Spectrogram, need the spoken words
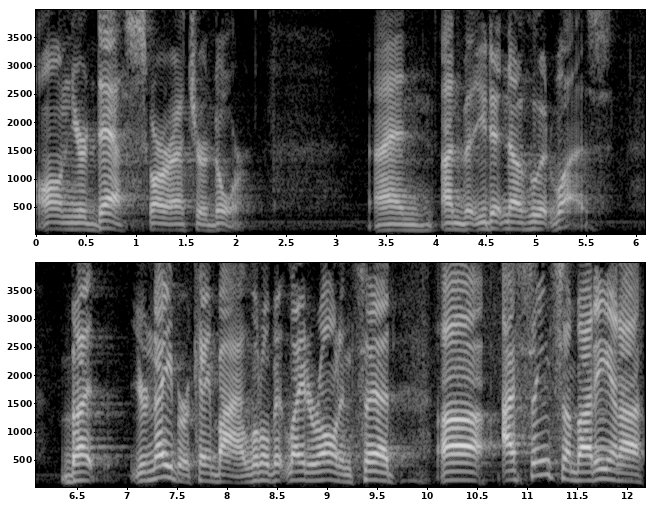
on your desk or at your door, and, you didn't know who it was, but your neighbor came by a little bit later on and said, uh, I seen somebody in a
